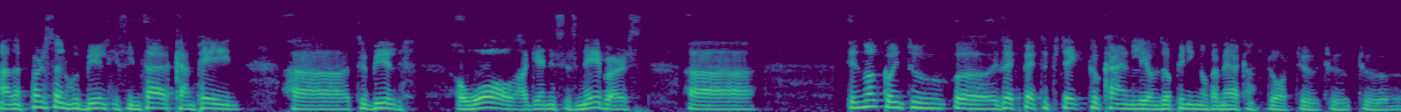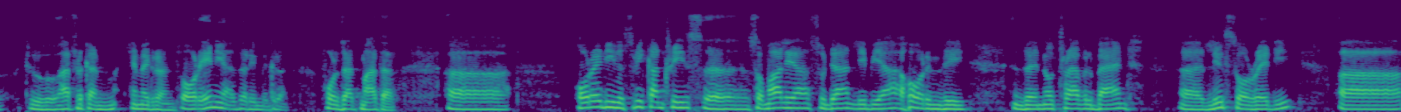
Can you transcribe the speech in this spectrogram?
as a person who built his entire campaign uh, to build a wall against his neighbors, uh, is not going to uh, is expected to take too kindly on the opening of Americans' door to, to, to, to African immigrants or any other immigrant for that matter. Uh, already the three countries, uh, Somalia, Sudan, Libya, are in the, in the no travel ban uh, list already. Uh,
